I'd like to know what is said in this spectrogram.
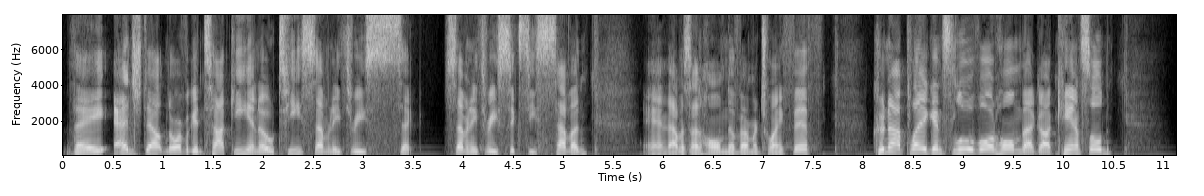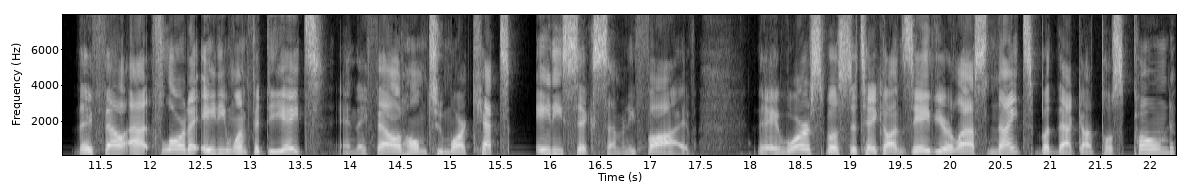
They edged out Northern Kentucky in OT 73 67, and that was at home November 25th. Could not play against Louisville at home, that got canceled. They fell at Florida 81 58, and they fell at home to Marquette 86 75. They were supposed to take on Xavier last night, but that got postponed.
